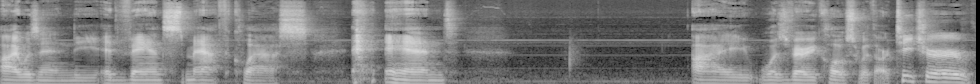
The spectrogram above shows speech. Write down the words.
I was in the advanced math class and I was very close with our teacher.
